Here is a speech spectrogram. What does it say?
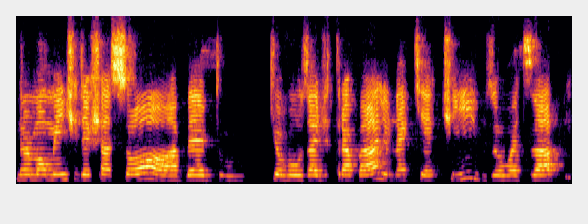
normalmente deixar só aberto o que eu vou usar de trabalho, né? Que é Teams ou WhatsApp.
